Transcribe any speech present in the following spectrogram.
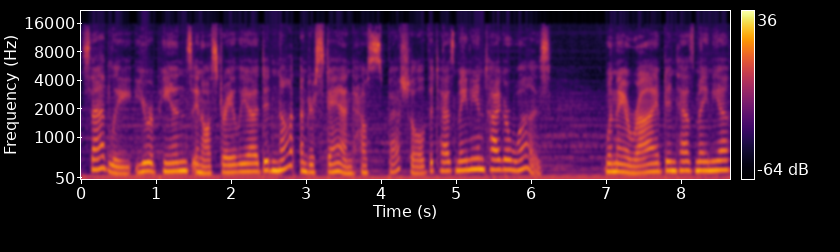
Sadly, Europeans in Australia did not understand how special the Tasmanian tiger was. When they arrived in Tasmania,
